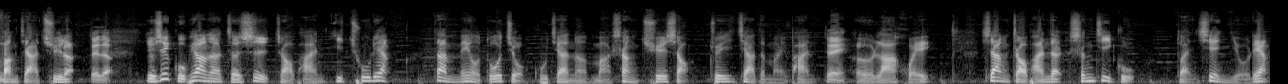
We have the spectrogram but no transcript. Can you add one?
放假去了。对的，有些股票呢则是早盘一出量。但没有多久，股价呢马上缺少追价的买盘，对，而拉回。像早盘的生技股，短线有量，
